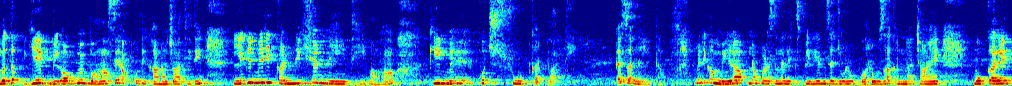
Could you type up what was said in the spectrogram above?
मतलब ये ब्लॉग में वहाँ से आपको दिखाना चाहती थी, लेकिन मेरी कंडीशन नहीं थी वहाँ कि मैं कुछ शूट कर पाती। ऐसा नहीं था। मैंने कहा, मेरा अपना पर्सनल एक्सपीरियंस है, जो लोग भरोसा करना चाहें, वो करें।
